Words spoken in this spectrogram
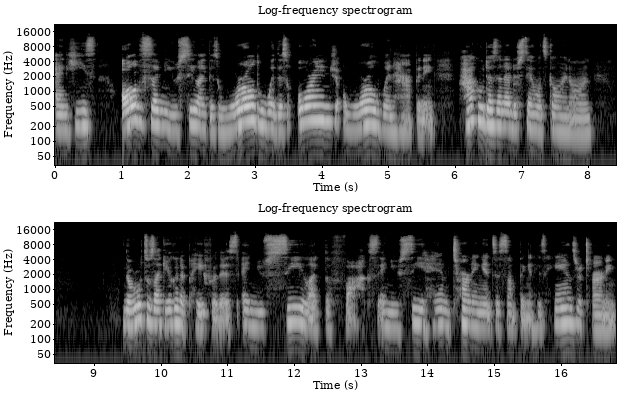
And he's all of a sudden you see like this whirlwind, this orange whirlwind happening. Haku doesn't understand what's going on. Naruto's like, You're gonna pay for this. And you see like the fox, and you see him turning into something, and his hands are turning,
